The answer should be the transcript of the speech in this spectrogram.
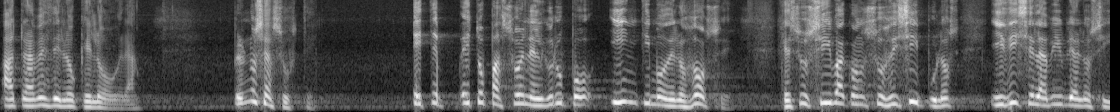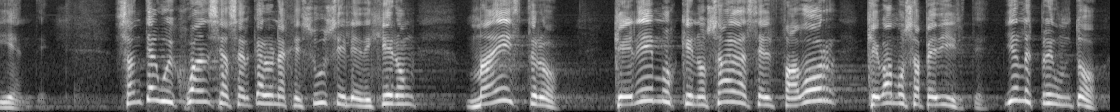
a través de lo que logra. Pero no se asuste. Este, esto pasó en el grupo íntimo de los doce. Jesús iba con sus discípulos y dice la Biblia lo siguiente. Santiago y Juan se acercaron a Jesús y le dijeron, Maestro, queremos que nos hagas el favor que vamos a pedirte. Y él les preguntó,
